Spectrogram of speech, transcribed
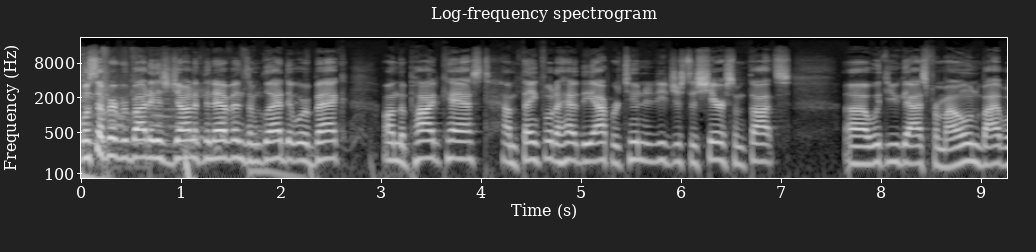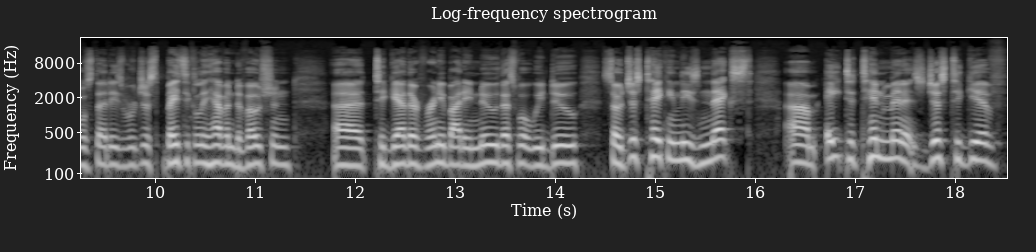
What's up, everybody? This is Jonathan Evans. I'm glad that we're back on the podcast. I'm thankful to have the opportunity just to share some thoughts uh, with you guys from my own Bible studies. We're just basically having devotion uh, together. For anybody new, that's what we do. So, just taking these next um, eight to 10 minutes just to give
